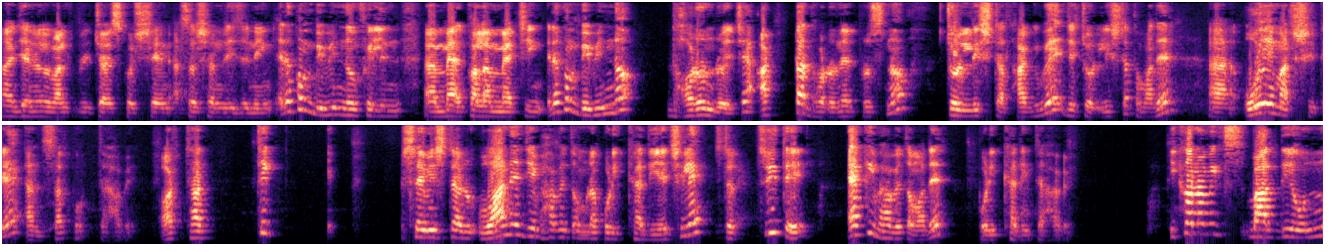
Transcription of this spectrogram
general multiple choice question assertion reasoning এরকম বিভিন্ন ফিল কলাম ম্যাচিং এরকম বিভিন্ন ধরন রয়েছে। আটটা ধরনের প্রশ্ন, চল্লিশটা থাকবে, যে চল্লিশটা তোমাদের ওএমআর শিটে অ্যান্সার করতে হবে। অর্থাৎ ঠিক সেমিস্টার ওয়ানে যেভাবে তোমরা পরীক্ষা দিয়েছিলে থ্রিতে একইভাবে তোমাদের পরীক্ষা দিতে হবে। ইকোনমিক্স বাদ দিয়ে অন্য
